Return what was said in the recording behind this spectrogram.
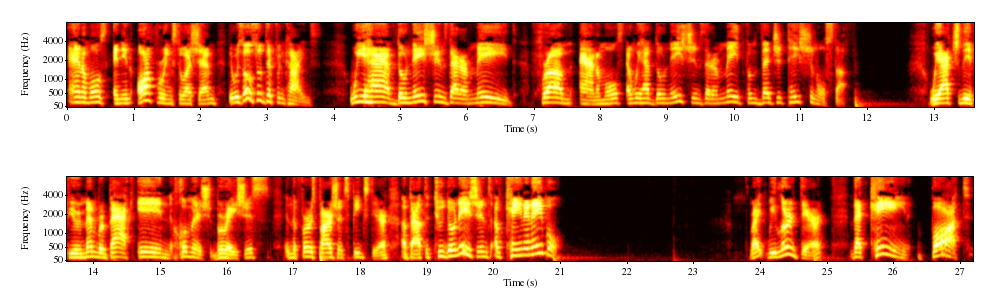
animals, and in offerings to Hashem, there was also different kinds. We have donations that are made from animals, and we have donations that are made from vegetational stuff. We actually, if you remember back in Chumash Bereshis, in the first parsha, it speaks there about the two donations of Cain and Abel. Right? We learned there that Cain bought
